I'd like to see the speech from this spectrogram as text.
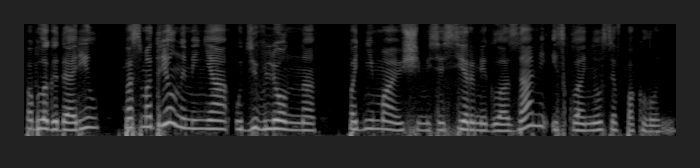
поблагодарил, посмотрел на меня удивленно поднимающимися серыми глазами и склонился в поклоне.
